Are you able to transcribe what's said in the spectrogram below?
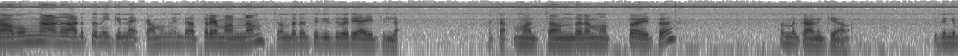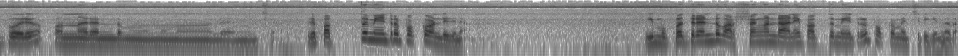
കമുങ്ങാണ് അടുത്ത് നിൽക്കുന്നത്. കമുങ്ങിന്റെ അത്രയും വണ്ണം ചന്ദനത്തിൽ ഇതുവരെ ആയിട്ടില്ല. ചന്ദനം മൊത്തമായിട്ട് ഒന്ന് കാണിക്കുകയാണ്. ഇതിനിപ്പോൾ ഒരു ഒന്ന് രണ്ട് മൂന്ന് നാല് അഞ്ച് ഒരു പത്ത് മീറ്റർ പൊക്കമുണ്ട് ഇതിന്. ഈ മുപ്പത്തിരണ്ട് വർഷം കൊണ്ടാണ് ഈ പത്ത് മീറ്റർ പൊക്കം വെച്ചിരിക്കുന്നത്.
